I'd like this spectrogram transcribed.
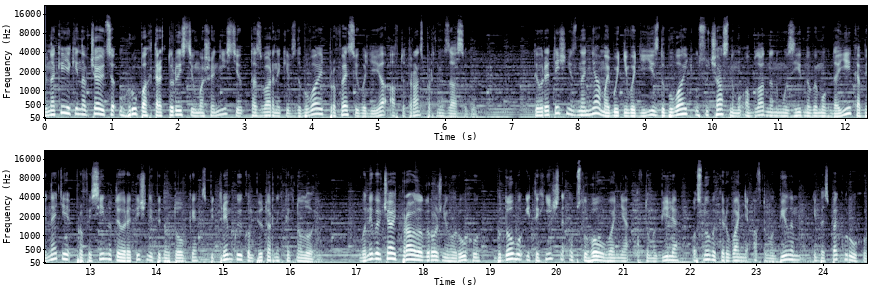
Юнаки, які навчаються у групах трактористів-машиністів та зварників, здобувають професію водія автотранспортних засобів. Теоретичні знання майбутні водії здобувають у сучасному обладнаному згідно вимог ДАІ кабінеті професійно-теоретичної підготовки з підтримкою комп'ютерних технологій. Вони вивчають правила дорожнього руху, будову і технічне обслуговування автомобіля, основи керування автомобілем і безпеку руху,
